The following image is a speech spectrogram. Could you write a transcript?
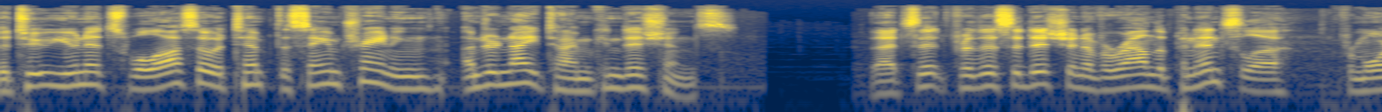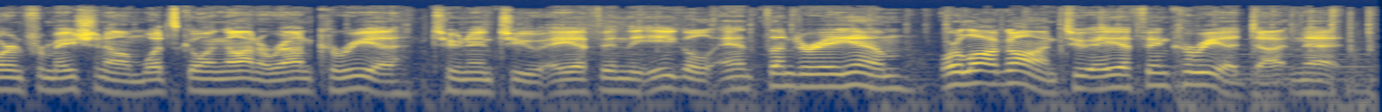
The two units will also attempt the same training under nighttime conditions. That's it for this edition of Around the Peninsula. For more information on what's going on around Korea, tune into AFN The Eagle and Thunder AM or log on to afnkorea.net.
